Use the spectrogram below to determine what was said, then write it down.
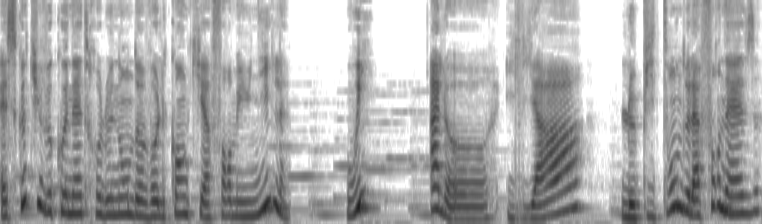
Est-ce que tu veux connaître le nom d'un volcan qui a formé une île? Oui? Alors, il y a le piton de la Fournaise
